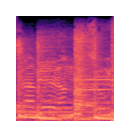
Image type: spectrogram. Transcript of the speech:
Zabieram nocą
